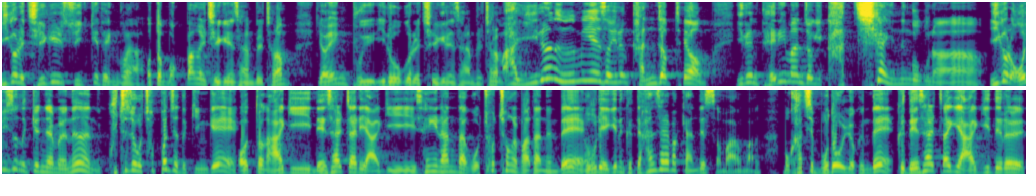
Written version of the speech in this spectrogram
이거를 즐길 수 있게 된 거야. 어떤 먹방을 즐기는 사람들처럼 여행 브이로그를 즐기는 사람들처럼 아 이런 의미에서 이런 간접 체험, 이런 대리만족이 가치가 있는 거구나. 이걸 어디서 느꼈냐면은 구체적으로 첫 번째 느낀 게 어떤 아기 4살짜리 아기 생일 한다고 초청을 받았는데 우리 애기는 그때 한 살밖에 안 됐어. 막 막 뭐 같이 못 어울려. 근데 그 4살짜리 아기들을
